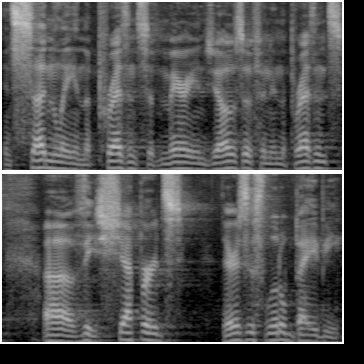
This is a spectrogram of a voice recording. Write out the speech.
And suddenly, in the presence of Mary and Joseph and in the presence of these shepherds, there's this little baby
